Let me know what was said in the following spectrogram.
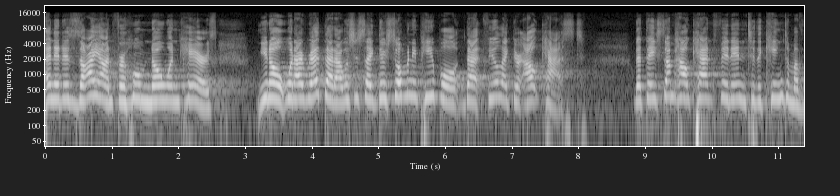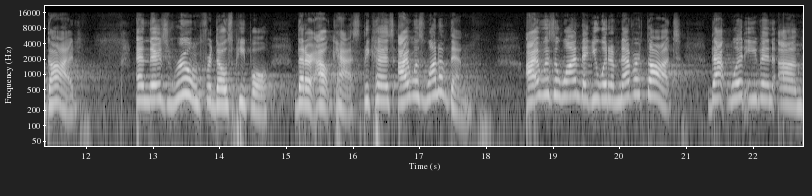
and it is Zion for whom no one cares. You know, when I read that, I was just like, there's so many people that feel like they're outcast, that they somehow can't fit into the kingdom of God. And there's room for those people that are outcast, because I was one of them. I was the one that you would have never thought that would even, um,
